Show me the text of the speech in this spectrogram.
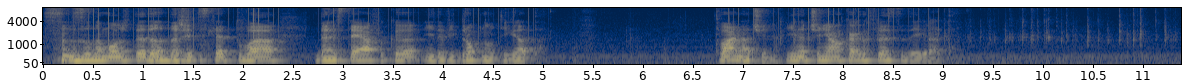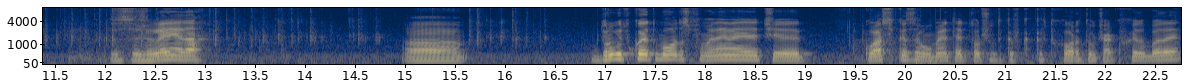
за да можете да държите след това да не сте АФК и да ви дропне от играта. Това е начина. Иначе няма как да влезете да играете. За съжаление, да. А, другото, което мога да споменем е, че класика за момента е точно такъв, какъвто хората очакваха да бъде.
